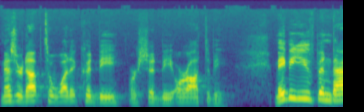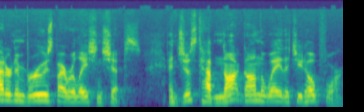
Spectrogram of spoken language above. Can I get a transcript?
measured up to what it could be, or should be, or ought to be. Maybe you've been battered and bruised by relationships and just have not gone the way that you'd hoped for.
